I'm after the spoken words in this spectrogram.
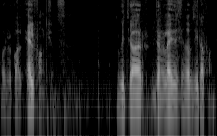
what are called L functions which are generalizations of zeta functions.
